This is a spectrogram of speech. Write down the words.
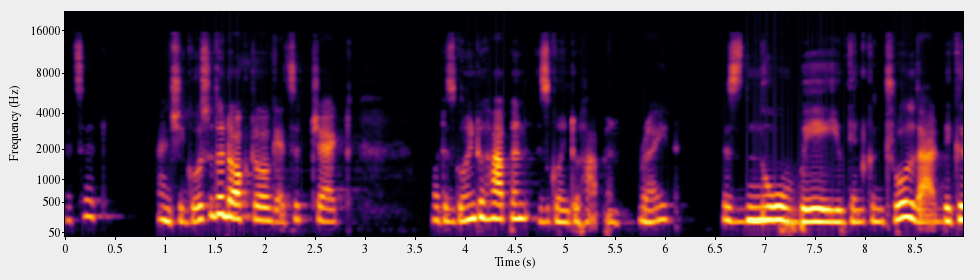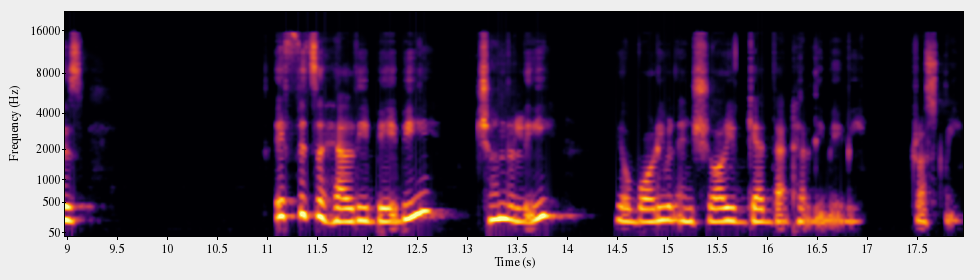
That's it. And she goes to the doctor gets it checked. What is going to happen is going to happen right there's no way you can control that because if it's a healthy baby, generally your body will ensure you get that healthy baby. Trust me.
